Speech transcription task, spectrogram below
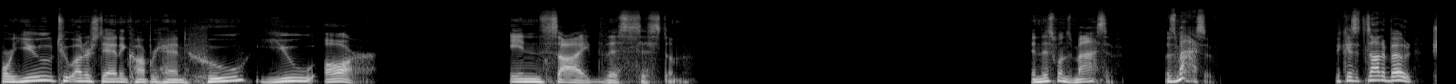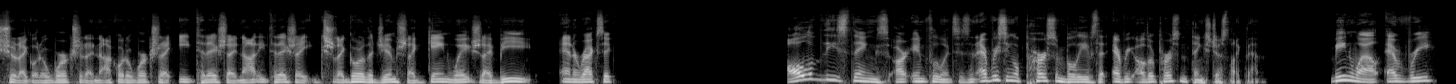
for you to understand and comprehend who you are inside this system. And this one's massive. It's massive because it's not about should I go to work, should I not go to work, should I eat today, should I not eat today, should I should I go to the gym, should I gain weight, should I be anorexic? All of these things are influences, and every single person believes that every other person thinks just like them. Meanwhile, every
